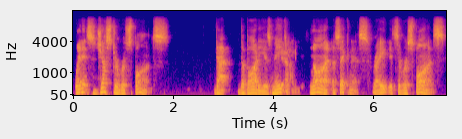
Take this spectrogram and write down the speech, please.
when it's just a response that the body is making yeah. not a sickness right it's a response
